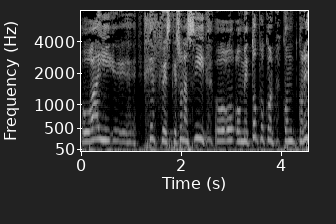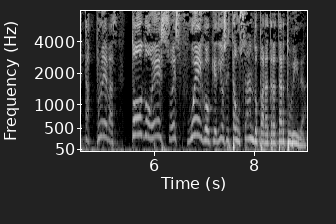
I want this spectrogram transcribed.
o hay eh, jefes que son así o, me topo con estas pruebas? Todo eso es fuego que Dios está usando para tratar tu vida.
